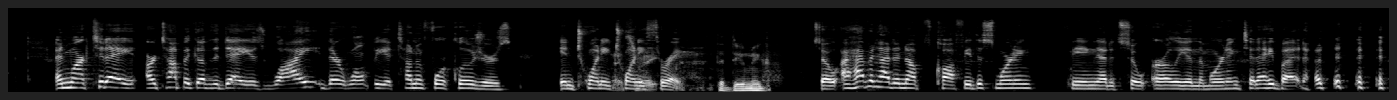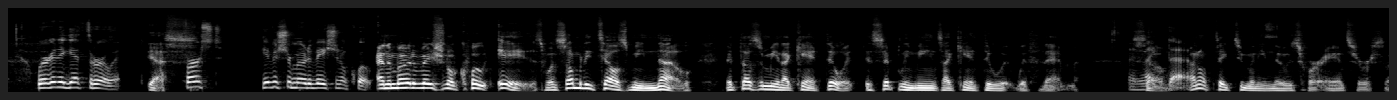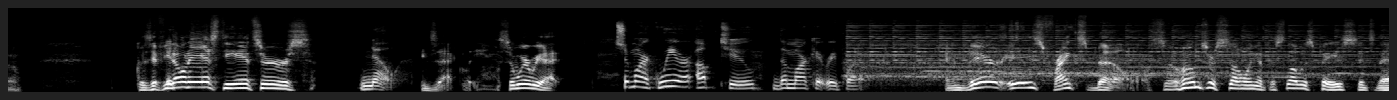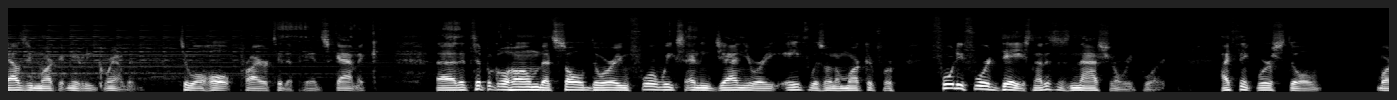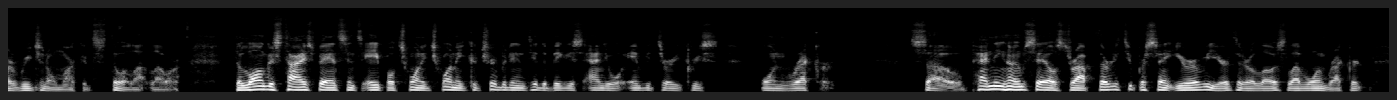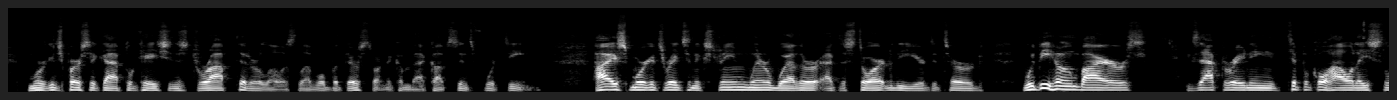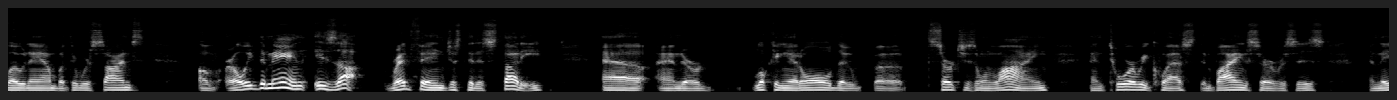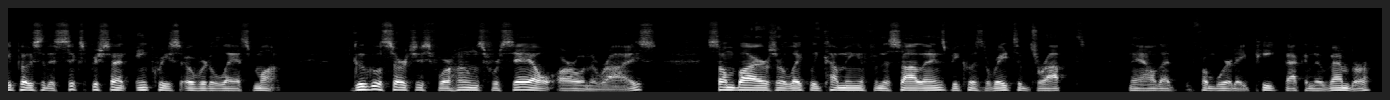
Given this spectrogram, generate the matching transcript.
And Mark, today our topic of the day is why there won't be a ton of foreclosures in 2023. The dooming. So I haven't had enough coffee this morning, being that it's so early in the morning today, but we're going to get through it. Yes. First, give us your motivational quote. And the motivational quote is when somebody tells me no, it doesn't mean I can't do it. It simply means I can't do it with them. I So, like that. I don't take too many no's for answers. So, because if you don't ask the answers, No. exactly. So, where are we at? So, Mark, we are up to the market report. And there is Frank's Bell. So homes are selling at the slowest pace since the housing market nearly grounded to a halt prior to the pandemic. Uh, the typical home that sold during four weeks ending January 8th was on the market for 44 days. Now, this is national report. I think we're still, our regional market's still a lot lower. The longest time span since April 2020, contributing to the biggest annual inventory increase on record. So, pending home sales dropped 32% year over year to their lowest level on record. Mortgage purchase applications dropped to their lowest level, but they're starting to come back up since 14. Highest mortgage rates in extreme winter weather at the start of the year deterred would be home buyers, exacerbating typical holiday slowdown, but there were signs of early demand is up. Redfin just did a study, uh, and they're looking at all the uh, searches online and tour requests and buying services, and they posted a 6% increase over the last month. Google searches for homes for sale are on the rise. Some buyers are likely coming in from the sidelines because the rates have dropped now that from where they peaked back in November,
